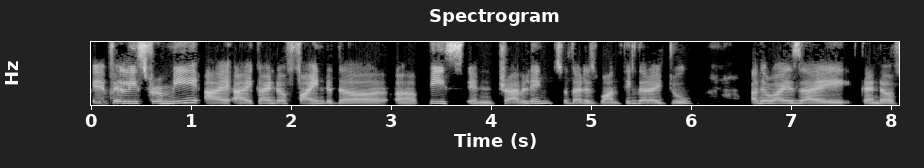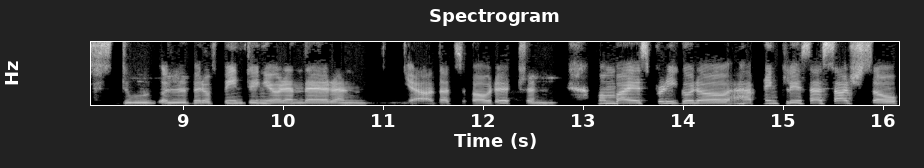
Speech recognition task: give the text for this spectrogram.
if, at least for me, I, I kind of find the uh, peace in traveling. So that is one thing that I do. Otherwise, I kind of do a little bit of painting here and there and yeah, that's about it. And Mumbai is pretty good a uh, happening place as such. So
